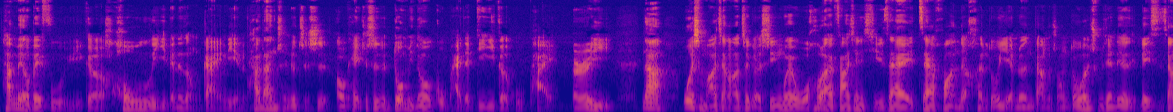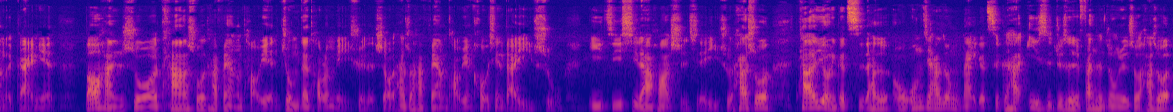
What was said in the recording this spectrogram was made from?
他没有被赋予一个 holy 的那种概念，他单纯就只是 OK，就是多米诺骨牌的第一个骨牌而已。那为什么要讲到这个？是因为我后来发现，其实，在在换的很多言论当中，都会出现类类似这样的概念。包含说，他说他非常讨厌，就我们在讨论美学的时候，他说他非常讨厌后现代艺术以及希腊化时期的艺术。他说他用一个词，他说我忘记他用哪个词，可他意思就是翻成中文就是说，他说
